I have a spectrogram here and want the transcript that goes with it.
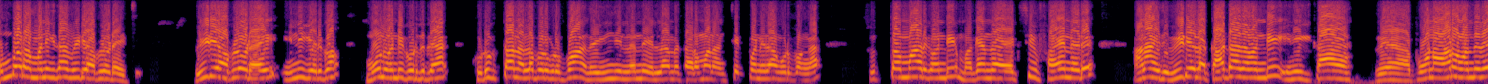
ஒன்பதரை மணிக்கு தான் வீடியோ அப்லோட் ஆயிடுச்சு. வீடியோ அப்லோட் ஆகி இன்னைக்கு இருக்கும். மூணு வண்டி கொடுத்துட்டேன். கொடுத்தா நல்ல பொருள் கொடுப்போம் அந்த இன்ஜின்ல இருந்து எல்லாமே தரமா நாங்க செக் பண்ணி தான் கொடுப்பாங்க. சுத்தமா இருக்க வண்டி மகேந்திரா எக்ஸி ஃபைவ் ஹண்ட்ரட் ஆனா இது வீடியோல காட்டாத வண்டி. இன்னைக்கு கா போன வாரம் வந்தது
